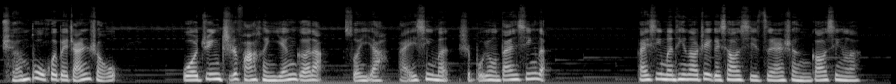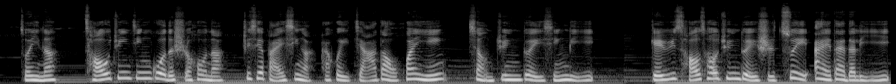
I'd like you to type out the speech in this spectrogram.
全部会被斩首。我军执法很严格的，所以啊，百姓们是不用担心的。百姓们听到这个消息，自然是很高兴了。所以呢，曹军经过的时候呢，这些百姓啊还会夹道欢迎，向军队行礼，给予曹操军队是最爱戴的礼仪。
